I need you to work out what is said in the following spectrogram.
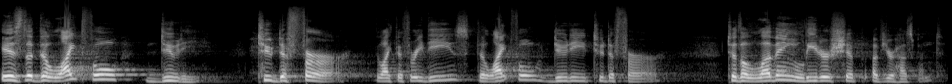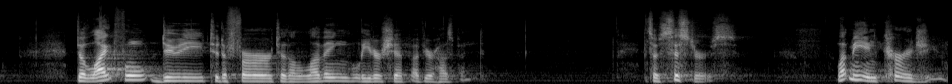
is the delightful duty to defer, like the three D's, delightful duty to defer to the loving leadership of your husband. Delightful duty to defer to the loving leadership of your husband. So, sisters, let me encourage you.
